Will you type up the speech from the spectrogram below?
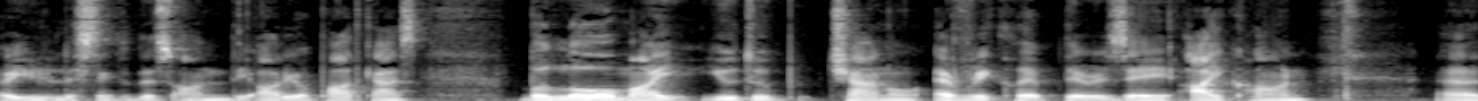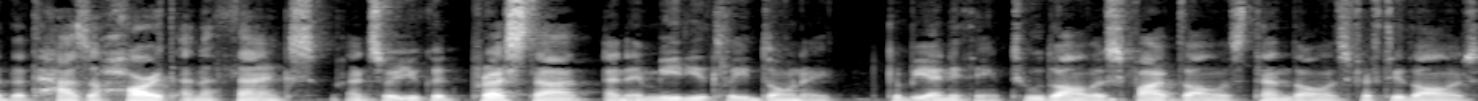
are you listening to this on the audio podcast, below my YouTube channel, every clip there is a icon uh, that has a heart and a thanks. And so you could press that and immediately donate. It could be anything $2, $5, $10, $50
